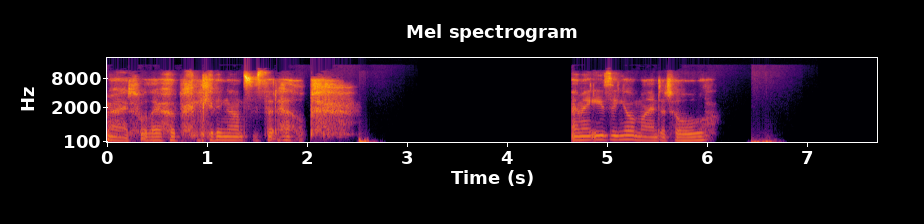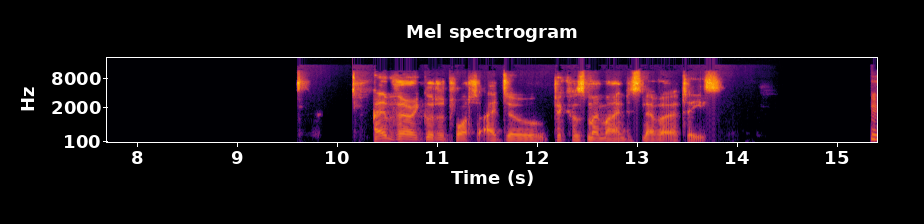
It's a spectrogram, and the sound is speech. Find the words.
Right. Well, I hope I'm giving answers that help. Am I easing your mind at all? I am very good at what I do because my mind is never at ease. I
